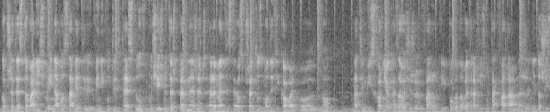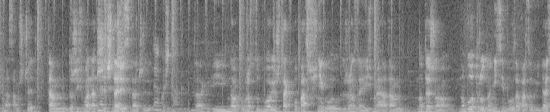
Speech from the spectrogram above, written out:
go przetestowaliśmy i na podstawie ty, wyniku tych testów musieliśmy też pewne rzeczy, elementy z tego sprzętu zmodyfikować, bo no, na tym Bieshornie okazało się, że warunki pogodowe trafiliśmy tak fatalne, że nie doszliśmy na sam szczyt. Tam doszliśmy na 3400 czy jakoś tak. tak, i no po prostu było już tak po pas śniegu rządziliśmy, a tam no też no, no było trudno, nic nie było za bardzo widać.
